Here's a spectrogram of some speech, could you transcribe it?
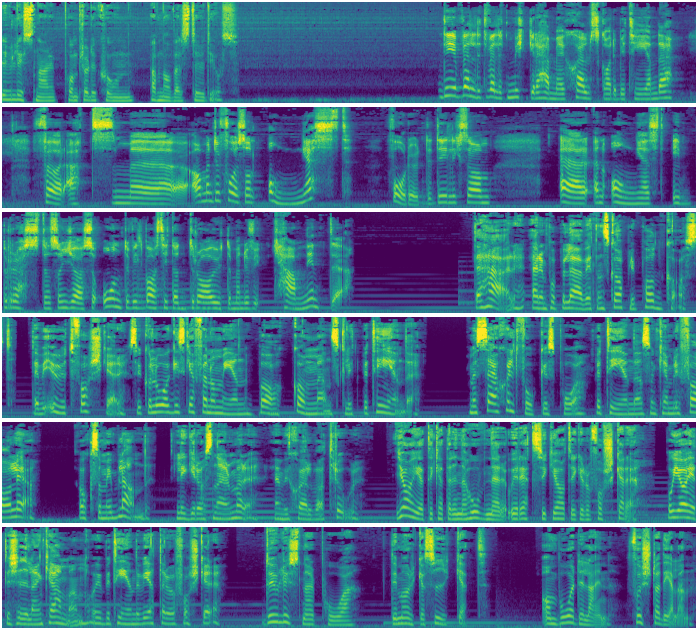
Du lyssnar på en produktion av Novel Studios. Det är väldigt, väldigt mycket det här med självskadebeteende. För att sm- ja, men du får sån ångest. Får du. Det, det är liksom är en ångest i brösten som gör så ont. Du vill bara sitta och dra ut det men du kan inte. Det här är en populärvetenskaplig podcast där vi utforskar psykologiska fenomen bakom mänskligt beteende. Med särskilt fokus på beteenden som kan bli farliga och som ibland ligger oss närmare än vi själva tror. Jag heter Katarina Hovner och är rättspsykiatriker och forskare. Och jag heter Shilan Kaman och är beteendevetare och forskare. Du lyssnar på Det mörka psyket. Om borderline, första delen.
